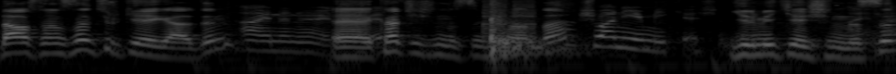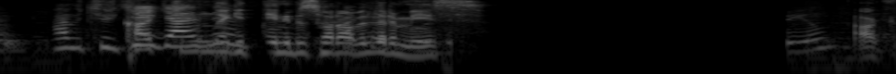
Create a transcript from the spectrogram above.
Daha sonrasında Türkiye'ye geldin. Aynen öyle. Ee, evet. kaç yaşındasın şu anda? Şu an 22 yaşındayım. 22 yaşındasın. Abi Türkiye'ye Kaç yılında geldin. gittiğini bir sorabilir Akrep miyiz? Akrep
